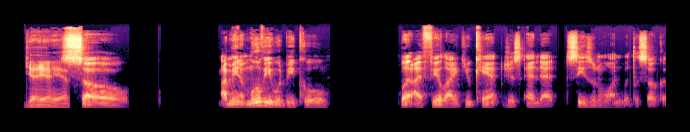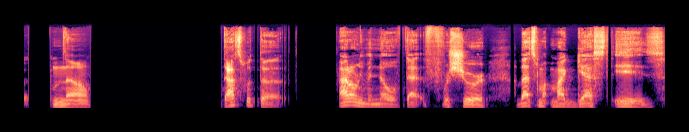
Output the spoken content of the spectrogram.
yeah, yeah, yeah. So, I mean, a movie would be cool, but I feel like you can't just end at season one with Ahsoka. No. That's what the I don't even know if that for sure. That's my my guess is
